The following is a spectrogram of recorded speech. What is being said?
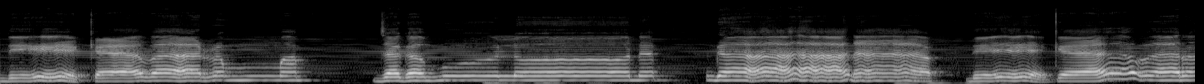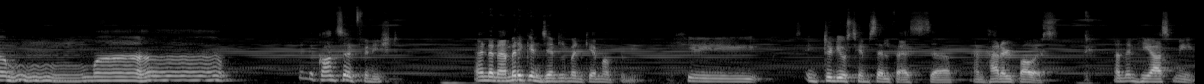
Dekavaramma Jagamulon Gana Dikavaramma. And the concert finished, and an American gentleman came up to me. He introduced himself as uh, Harold Powers, and then he asked me,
